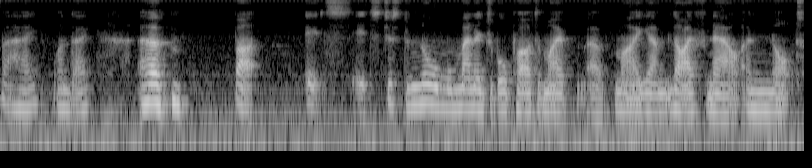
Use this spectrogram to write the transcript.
but hey, one day. Um, but it's it's just a normal, manageable part of my of my um, life now, and not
